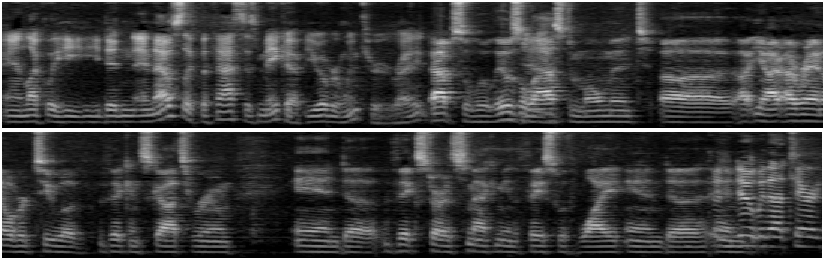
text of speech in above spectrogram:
and luckily he, he didn't. And that was like the fastest makeup you ever went through, right? Absolutely, it was the Yeah. last moment. Uh, I- you know, I, I ran over to uh, Vic and Scott's room, and uh, Vic started smacking me in the face with white, and uh, couldn't and do it without Terry.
